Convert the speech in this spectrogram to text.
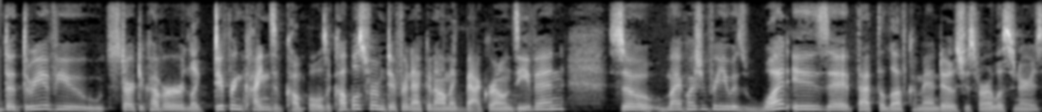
the three of you start to cover like different kinds of couples, couples from different economic backgrounds, even. So, my question for you is what is it that the Love Commandos, just for our listeners,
